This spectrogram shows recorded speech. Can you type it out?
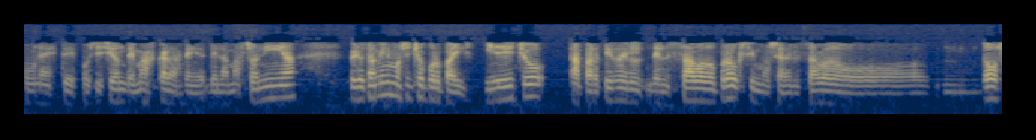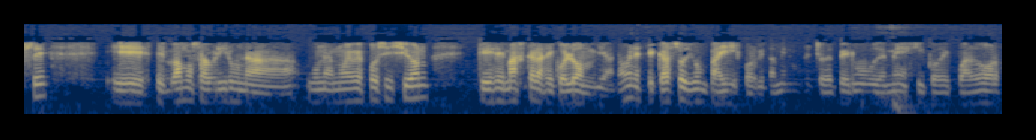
una este, exposición de máscaras de, de la Amazonía, pero también hemos hecho por país. Y de hecho, a partir del, del sábado próximo, o sea, del sábado 12, este, vamos a abrir una, una nueva exposición que es de máscaras de Colombia, ¿no? En este caso de un país, porque también hemos hecho de Perú, de México, de Ecuador.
